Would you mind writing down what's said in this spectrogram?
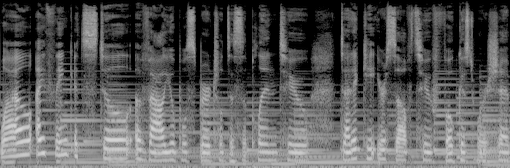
while I think it's still a valuable spiritual discipline to dedicate yourself to focused worship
